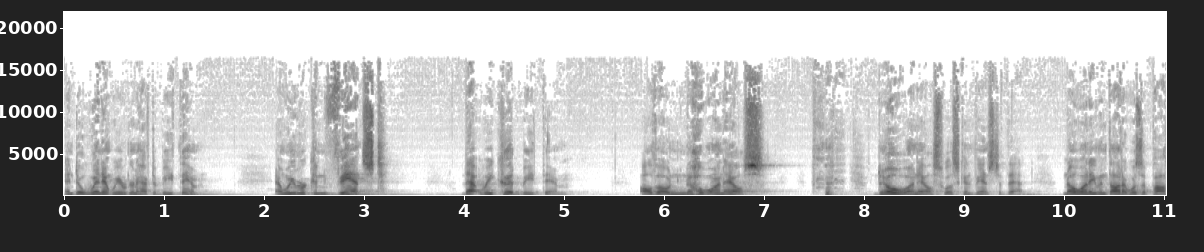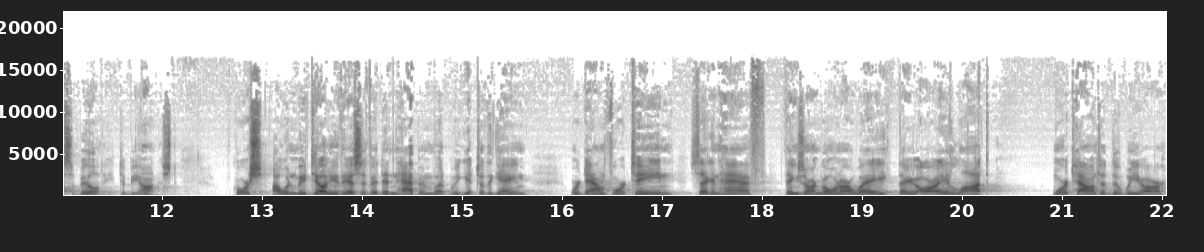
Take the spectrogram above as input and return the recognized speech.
And to win it, we were going to have to beat them. And we were convinced that we could beat them, although no one else, no one else was convinced of that. No one even thought it was a possibility, to be honest. Course, I wouldn't be telling you this if it didn't happen, but we get to the game. We're down 14, second half. Things aren't going our way. They are a lot more talented than we are.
